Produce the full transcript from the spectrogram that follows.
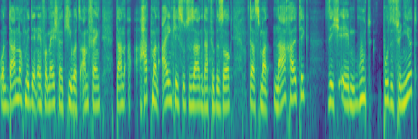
und dann noch mit den Informational Keywords anfängt, dann hat man eigentlich sozusagen dafür gesorgt, dass man nachhaltig sich eben gut positioniert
